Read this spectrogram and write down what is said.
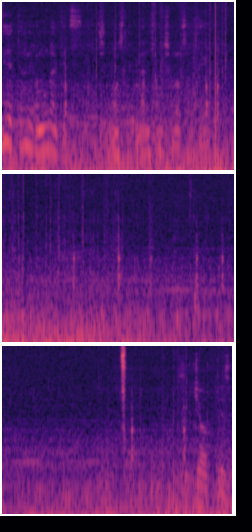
Theatre, like, like it's, it's almost like non-functional something. It's a joke, is it?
